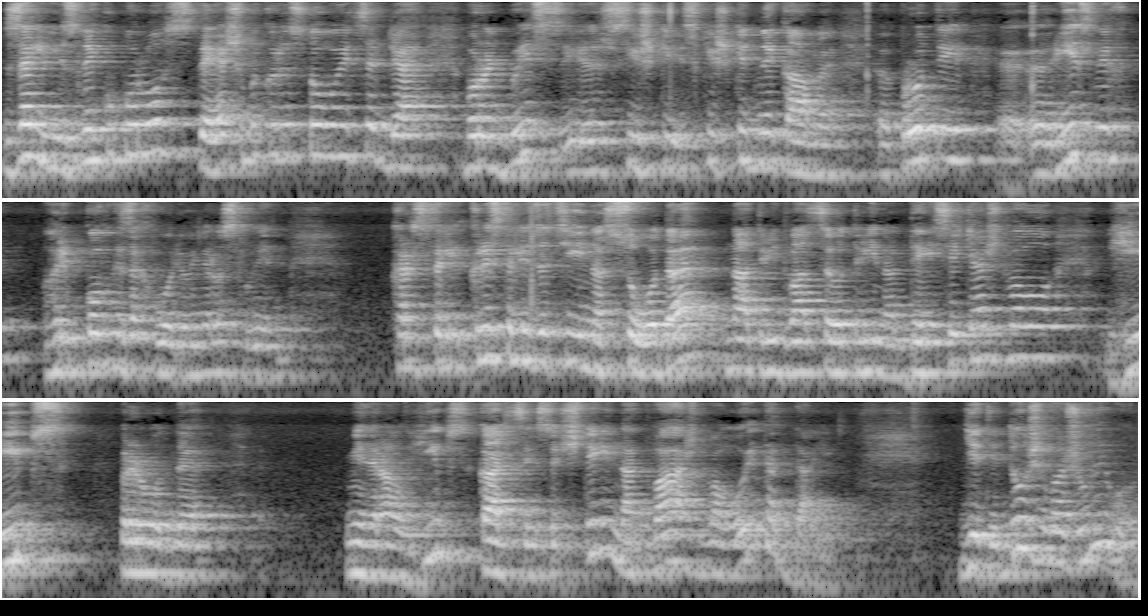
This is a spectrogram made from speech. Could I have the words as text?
Залізний купорос теж використовується для боротьби з, з, з шкідниками е, проти е, різних грибкових захворювань рослин. Кристалізаційна сода натрій 2СО3 на 10H2O, гіпс, природне мінерал гіпс, кальцій С4 на 2H2O і так далі. Діти, дуже важливо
